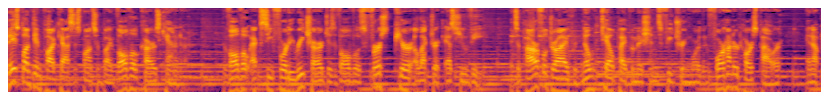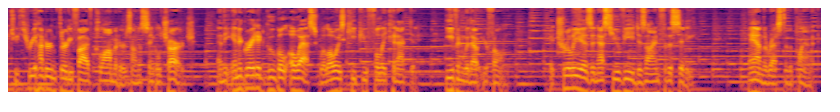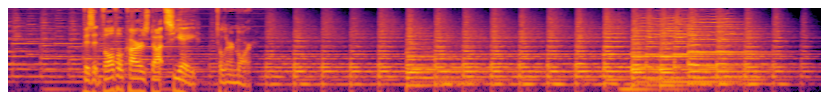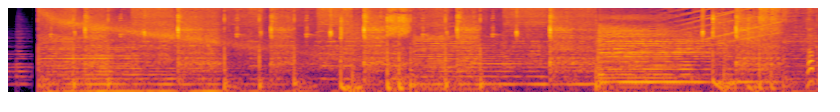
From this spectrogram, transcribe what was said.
Today's Plugged In podcast is sponsored by Volvo Cars Canada. The Volvo XC40 Recharge is Volvo's first pure electric SUV. It's a powerful drive with no tailpipe emissions, featuring more than 400 horsepower and up to 335 kilometers on a single charge. And the integrated Google OS will always keep you fully connected, even without your phone. It truly is an SUV designed for the city and the rest of the planet. Visit volvocars.ca to learn more.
